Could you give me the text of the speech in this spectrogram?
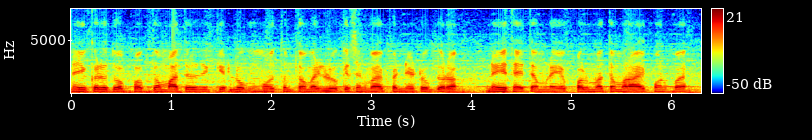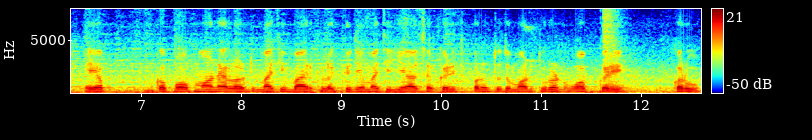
નહીં કરે તો ફક્ત માત્ર કેટલોક મોસમ તમારી લોકેશન વાઈફાઈ નેટવર્ક દ્વારા નહીં થાય. તમને એપલમાં તમારા આઈફોન પર એપ પોપમાં અને અલર્ટમાંથી બહાર લખ્યું તેમાંથી જે અસર કરી, પરંતુ તમારું તુરંત ઓફ કરી કરવું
